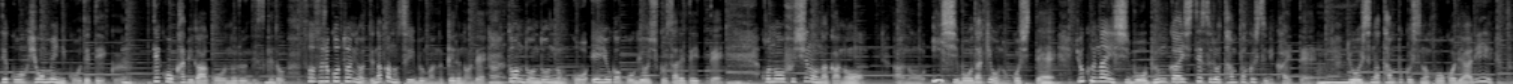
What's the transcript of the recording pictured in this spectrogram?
でこう表面にこう出ていく、うでこうカビがこう乗るんですけど、うん。そうすることによって中の水分が抜けるのではい。どんどんどんどんこう栄養がこう凝縮されていってこの節の中のあのいい脂肪だけを残して、良くない脂肪を分解してそれをタンパク質に変えて、うん。良質なタンパク質の宝庫でありとっ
